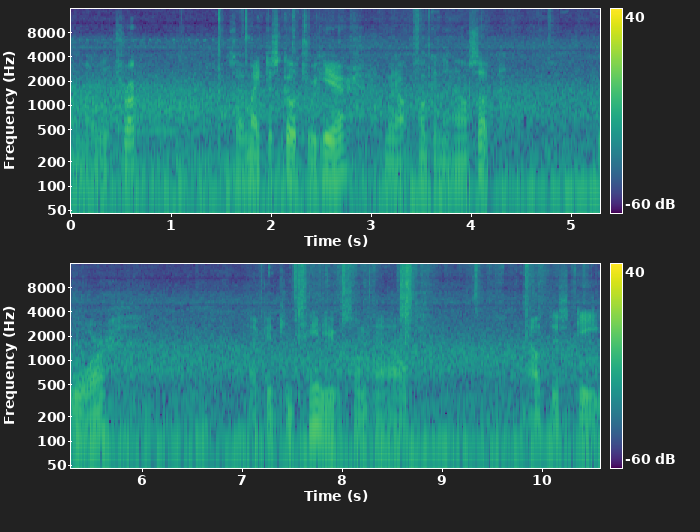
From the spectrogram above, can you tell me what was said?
on my little truck. So I might just go through here without fucking the house up. Or I could continue somehow out this gate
